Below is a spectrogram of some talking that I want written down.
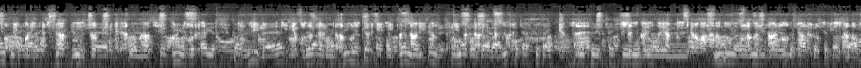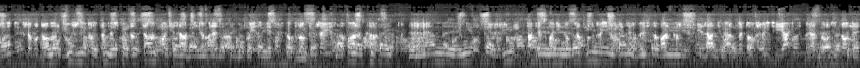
finansowej, tutaj nawet politycznej, stwierdził, że administracyjnej, e, edukacji, to kultury, jest szkodliwe i nie było dla też ludzi, literatury nie tylko trzeciej pod i tak względem dalej, tym, że się i mogą tak dalej. zawalić, chociaż tutaj Więc e, wszystko jest to jakby skierowane na mówił, fundamentalną zmianę ludzkiej to świadomości, przebudowę ludzkiego to, do przekonywał humanizacji, ludzi ale do to jest po prostu, że jest to e, e, nie szkodzi Tak jak pani doktor podkreśliła, to jest to walka to jakby tą szkodzi. chrześcijańską, jakby od strony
